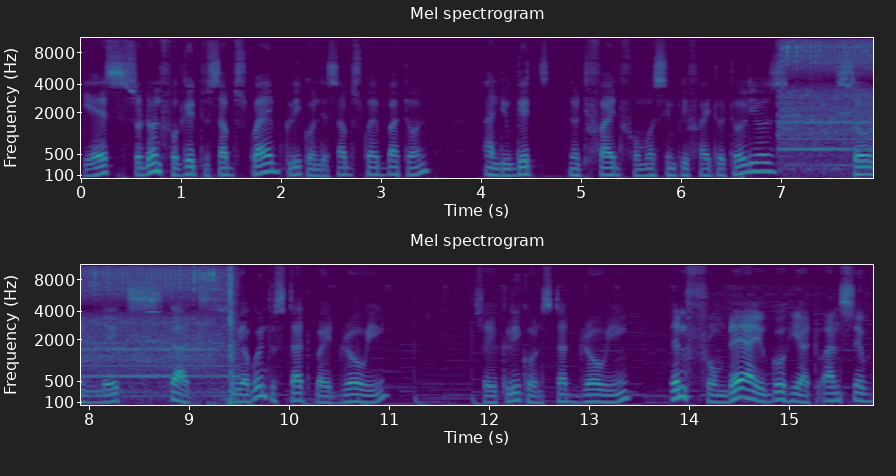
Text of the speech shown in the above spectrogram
Yes, so don't forget to subscribe. Click on the subscribe button and you get notified for more simplified tutorials. So let's start. So we are going to start by drawing. So you click on start drawing then from there you go here to unsaved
